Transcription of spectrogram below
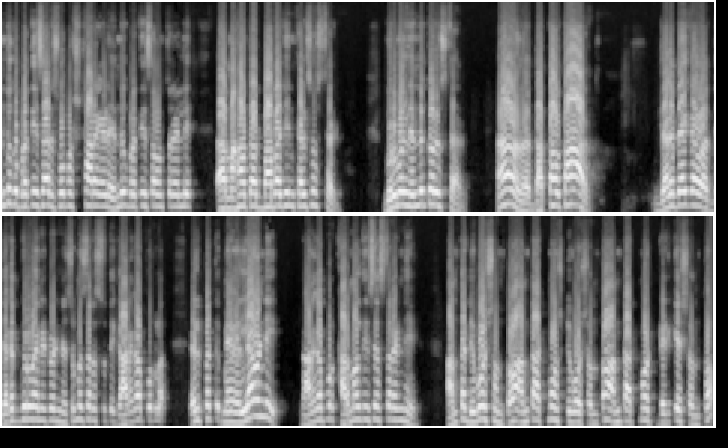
ఎందుకు ప్రతిసారి సూపర్ స్టార్ అయ్యాడు? ఎందుకు ప్రతి సంవత్సరం వెళ్ళి ఆ మహావతార్ బాబాజీని కలిసి వస్తాడు? గురువులను ఎందుకు కలుస్తారు? ఆ దత్తావతార్! జగదేక జగద్గురు అయినటువంటి నృసింహ సరస్వతి గానగాపూర్లో వెళ్ళిపోతే మేము వెళ్ళామండి. గానగాపూర్ కర్మలు తీసేస్తారండి. అంత డివోషన్తో అంత అట్మోస్ట్ డివోషన్తో అంత అట్మోస్ట్ డెడికేషన్తో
